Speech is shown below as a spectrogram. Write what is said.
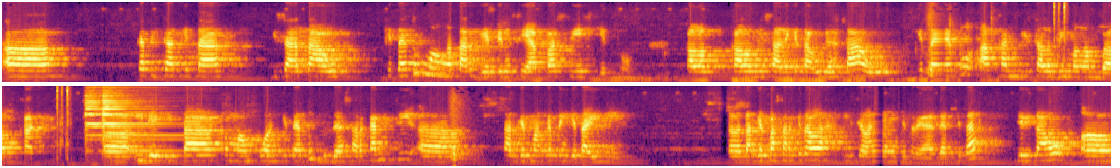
uh, ketika kita bisa tahu kita itu mau ngetargetin siapa sih gitu. Kalau kalau misalnya kita udah tahu, kita itu akan bisa lebih mengembangkan uh, ide kita, kemampuan kita itu berdasarkan si uh, target marketing kita ini, uh, target pasar kita lah istilahnya gitu ya. Dan kita jadi tahu uh,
